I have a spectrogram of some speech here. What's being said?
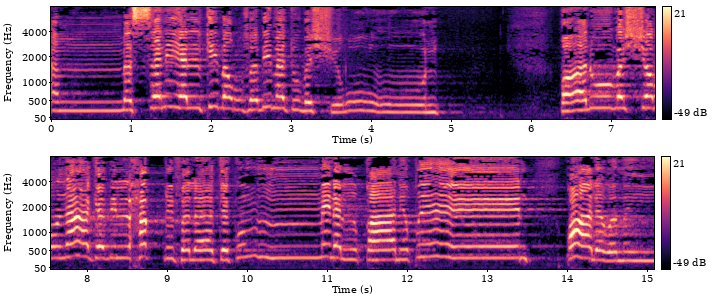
أن مسني الكبر فبم تبشرون؟ قالوا بشرناك بالحق فلا تكن من القانطين. قال ومن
